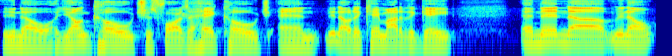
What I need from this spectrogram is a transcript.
you know, a young coach as far as a head coach, and you know they came out of the gate, and then uh, you know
